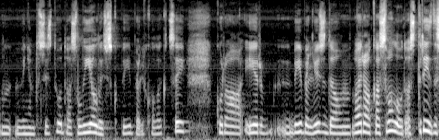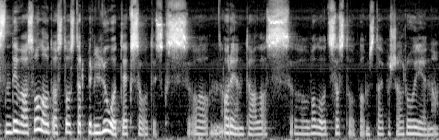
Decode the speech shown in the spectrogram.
Un viņam tas izdodas lielisku bībeļu kolekciju, kurā ir bībeļu izdevumi vairākās valodās, 32 valodās, tostarp ir ļoti eksotisks, um, orientālās uh, valodas sastopams tajā pašā rojienā.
